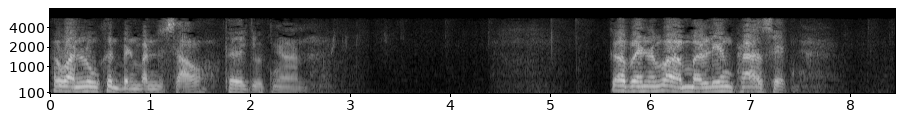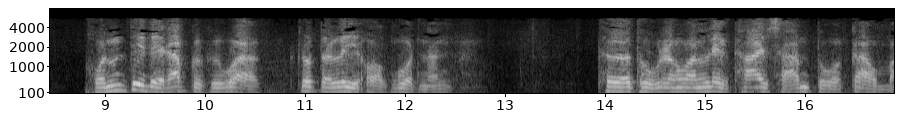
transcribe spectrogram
พระวันรุ่งขึ้นเป็นวันเสาร์เธอหยุดงาน ก็เป็นนั้นว่าเมื่อเลี้ยงพระเสร็จ ผลที่ได้รับก็คือว่าลอตเตอรี่ออกงวดนั้น เธอถูกรางวัลเลขท้ายสามตัวเก้าใบ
